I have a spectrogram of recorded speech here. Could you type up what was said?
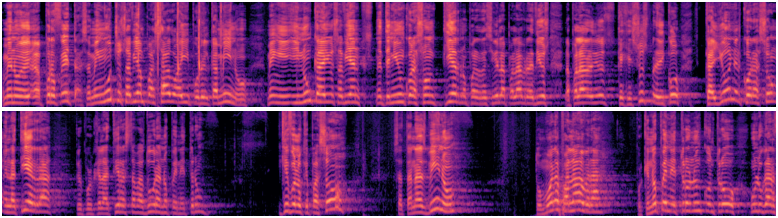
Amén, eh, profetas, amén. Muchos habían pasado ahí por el camino, y, y, nunca ellos habían tenido un corazón tierno para recibir la palabra de Dios. La palabra de Dios que Jesús predicó cayó en el corazón, en la tierra, pero porque la tierra estaba dura no penetró. ¿Y qué fue lo que pasó? Satanás vino, tomó la palabra, porque no penetró, no encontró un lugar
